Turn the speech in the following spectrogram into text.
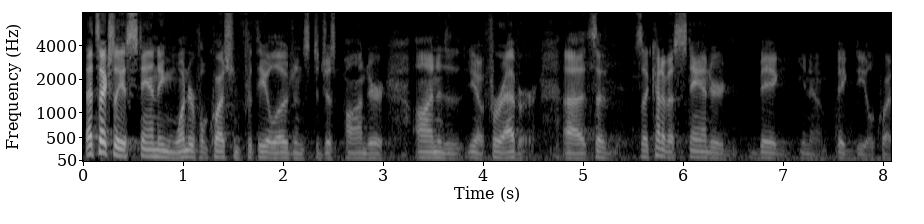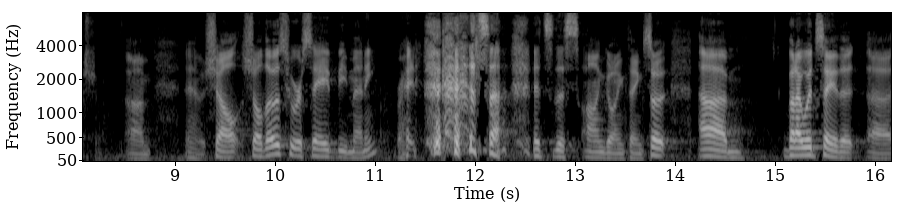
That's actually a standing wonderful question for theologians to just ponder on you know forever. Uh, it's a it's a kind of a standard big you know big deal question. Um, shall shall those who are saved be many? Right? it's uh, it's this ongoing thing. So, um, but I would say that uh,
